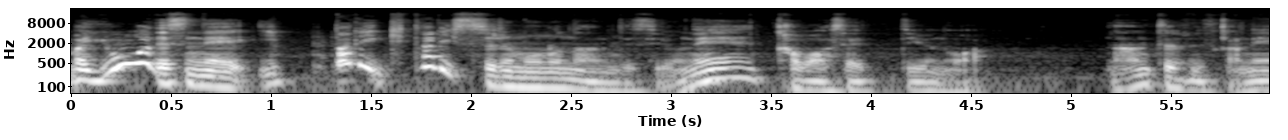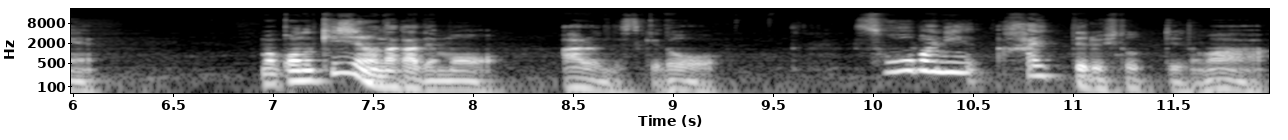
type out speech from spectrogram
まあ要はですね、行ったり来たりするものなんですよね、為替っていうのは。なんていうんですかね、まあ、この記事の中でもあるんですけど、相場に入ってる人っていうのは、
